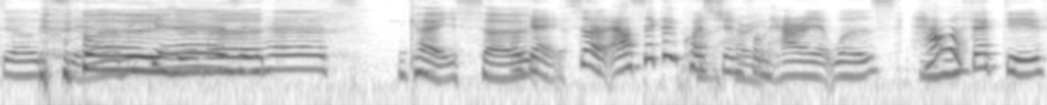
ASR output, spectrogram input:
Don't Close me it hurts. Okay, so Okay, so our second question from Harriet was: How Mm-hmm. effective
